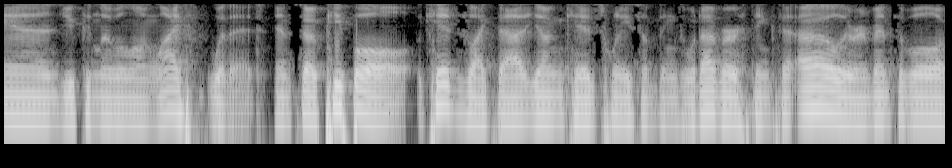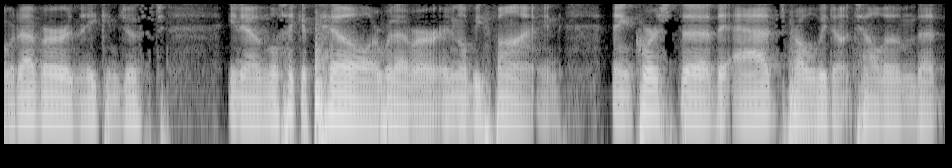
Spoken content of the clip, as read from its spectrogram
and you can live a long life with it and so people kids like that young kids 20 somethings whatever think that oh they're invincible or whatever and they can just you know they'll take a pill or whatever and it'll be fine and of course the the ads probably don't tell them that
